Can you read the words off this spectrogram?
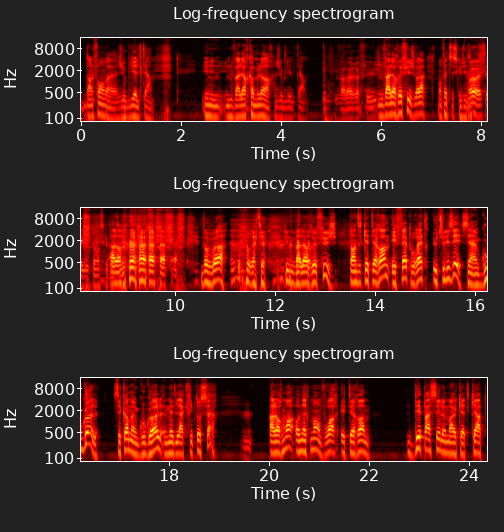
Dans le fond, euh, j'ai oublié le terme. Une, une valeur comme l'or, j'ai oublié le terme. Valeur refuge. Une valeur refuge, voilà. En fait, c'est ce que j'ai dit. Ouais, ouais, c'est exactement ce que tu as Alors- dit. Donc voilà, pour être une valeur refuge. Tandis qu'Ethereum est fait pour être utilisé. C'est un Google. C'est comme un Google, mais de la cryptosphère. Mm. Alors moi, honnêtement, voir Ethereum dépasser le market cap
